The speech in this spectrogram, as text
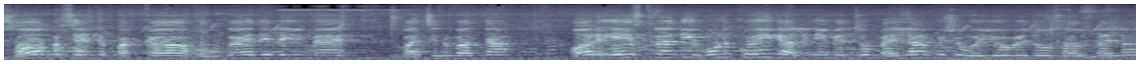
100% ਪੱਕਾ ਹੋਊਗਾ ਇਹਦੇ ਲਈ ਮੈਂ ਵਚਨਬੱਧ ਹਾਂ ਔਰ ਇਸ ਤਰ੍ਹਾਂ ਦੀ ਹੁਣ ਕੋਈ ਗੱਲ ਨਹੀਂ ਮੇਥੋਂ ਪਹਿਲਾਂ ਕੁਝ ਹੋਈ ਹੋਵੇ 2 ਸਾਲ ਪਹਿਲਾਂ।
